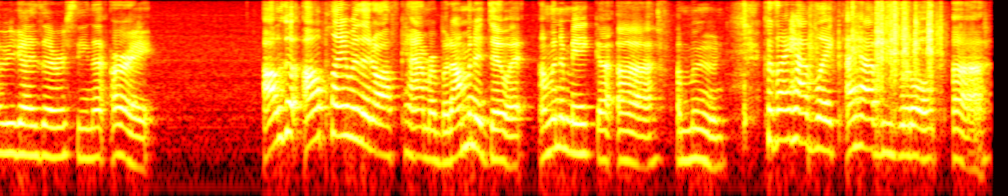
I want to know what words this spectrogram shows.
Have you guys ever seen that? All right. I'll go, I'll play with it off camera, but I'm gonna do it. I'm gonna make a a, a moon because I have like I have these little uh,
